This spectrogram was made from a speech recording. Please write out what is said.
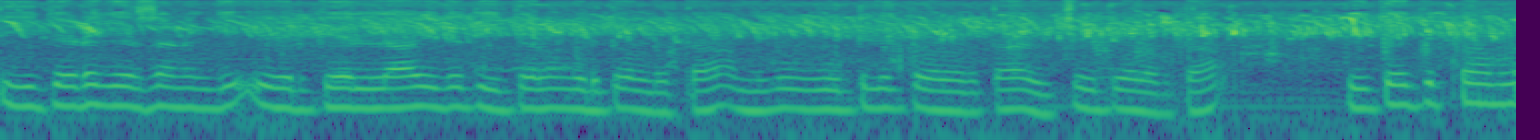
തീറ്റയുടെ കേസാണെങ്കിൽ ഇവർക്ക് എല്ലാവിധ തീറ്റകളും കൊടുത്ത് വളർത്താം. നമുക്ക് വീട്ടിലിട്ട് വളർത്താം അഴിച്ചു വിട്ട് വളർത്താം. തീറ്റയ്ക്ക് ഇപ്പോൾ നമ്മൾ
